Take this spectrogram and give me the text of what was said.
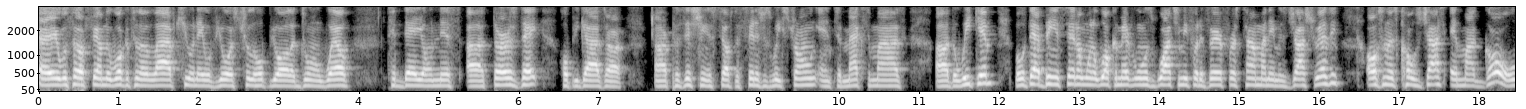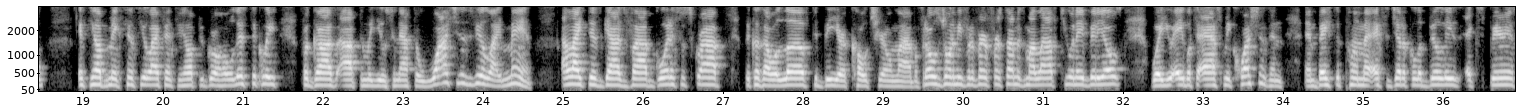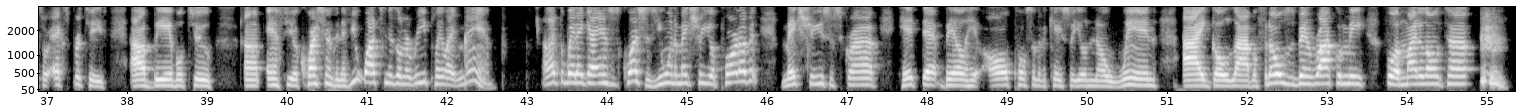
Hey, what's up, family? Welcome to another live Q&A with yours truly. Hope you all are doing well today on this uh, Thursday. Hope you guys are are positioning yourself to finish this week strong and to maximize uh, the weekend. But with that being said, I want to welcome everyone who's watching me for the very first time. My name is Josh Rezi, also known as Coach Josh, and my goal is to help you make sense of your life and to help you grow holistically for God's optimal use. And after watching this video, like, man, I like this guy's vibe. Go ahead and subscribe because I would love to be your coach here online. But for those joining me for the very first time, is my live Q&A videos where you're able to ask me questions and, and based upon my exegetical abilities, experience, or expertise, I'll be able to um, answer your questions. And if you're watching this on a replay, like, man, I like the way that guy answers questions. You want to make sure you're a part of it. Make sure you subscribe, hit that bell, hit all post notifications so you'll know when I go live. But for those who's been rocking me for a mighty long time,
